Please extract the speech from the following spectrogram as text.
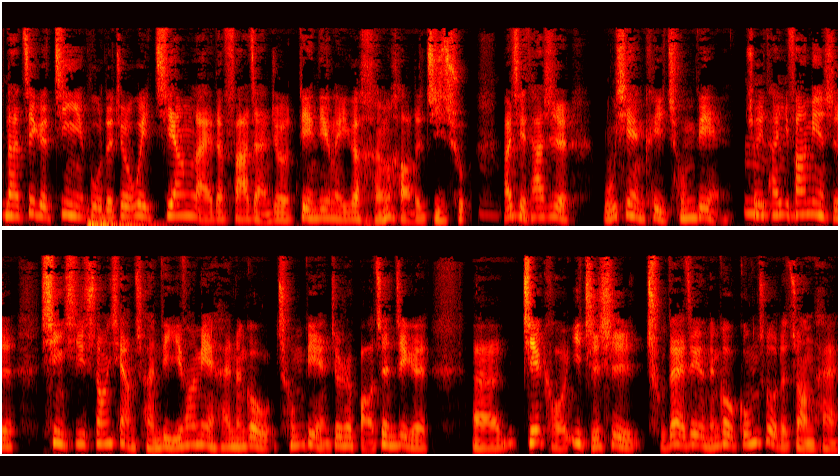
那这个进一步的，就为将来的发展就奠定了一个很好的基础，而且它是无线可以充电，所以它一方面是信息双向传递，一方面还能够充电，就是保证这个。呃，接口一直是处在这个能够工作的状态，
